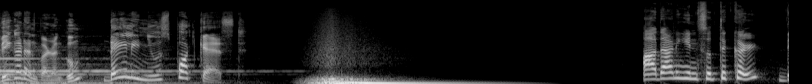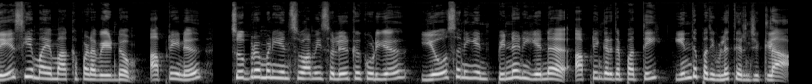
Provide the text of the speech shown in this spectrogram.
விகடன் வழங்கும் டெய்லி நியூஸ் பாட்காஸ்ட் அதானியின் சொத்துக்கள் தேசியமயமாக்கப்பட வேண்டும் அப்படின்னு சுப்பிரமணியன் சுவாமி சொல்லியிருக்கக்கூடிய யோசனையின் பின்னணி என்ன அப்படிங்கறத பத்தி இந்த பதிவுல தெரிஞ்சுக்கலாம்.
